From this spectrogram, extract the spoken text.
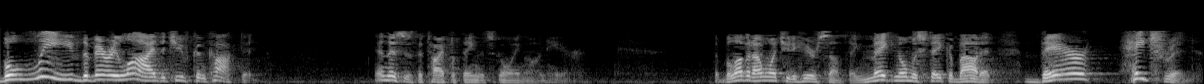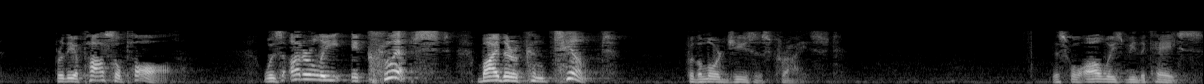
believe the very lie that you've concocted. And this is the type of thing that's going on here. But beloved, I want you to hear something. Make no mistake about it. Their hatred for the Apostle Paul was utterly eclipsed by their contempt for the Lord Jesus Christ. This will always be the case.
